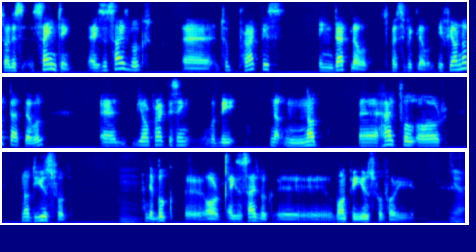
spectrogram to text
So this same thing, exercise books uh, to practice in that level, specific level. If you're not that level, uh, your practicing would be not not uh, helpful or not useful. Mm. The book uh, or exercise book uh, won't be useful for you. Yeah.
